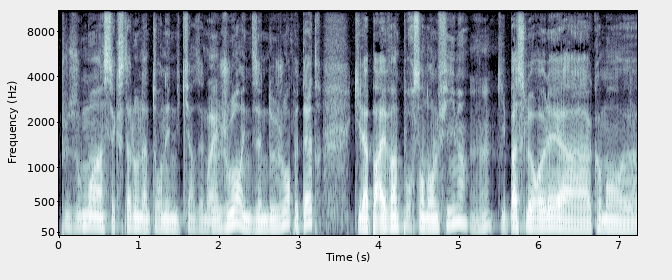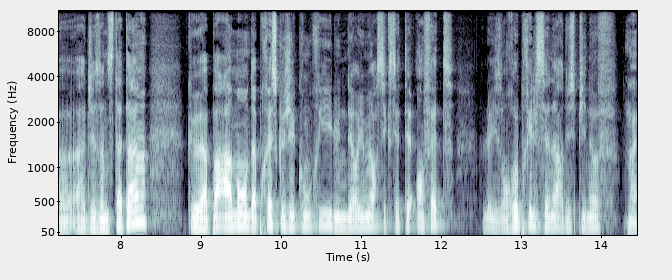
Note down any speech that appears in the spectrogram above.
plus ou moins, c'est que Stallone a tourné une quinzaine Ouais. de jours, une dizaine de jours peut-être, qu'il apparaît 20% dans le film, Mhm. qu'il passe le relais à comment euh, à Jason Statham, que apparemment, d'après ce que j'ai compris, l'une des rumeurs, c'est que c'était en fait ils ont repris le scénar du spin-off Ouais.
